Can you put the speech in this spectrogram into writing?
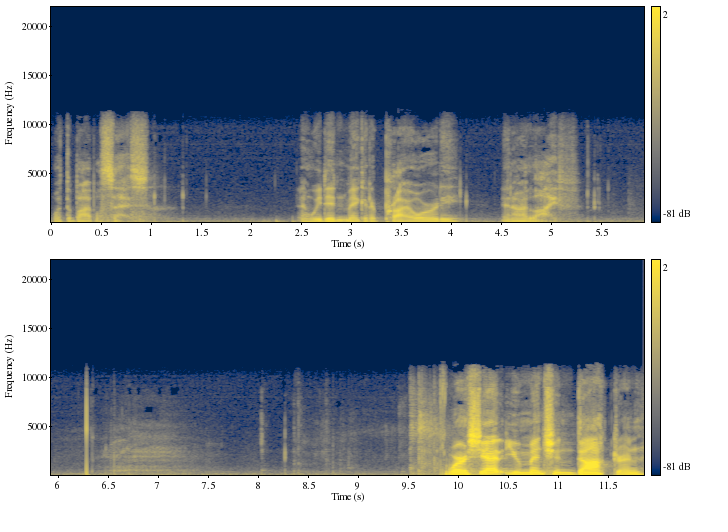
what the Bible says? And we didn't make it a priority in our life. Worse yet, you mentioned doctrine.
